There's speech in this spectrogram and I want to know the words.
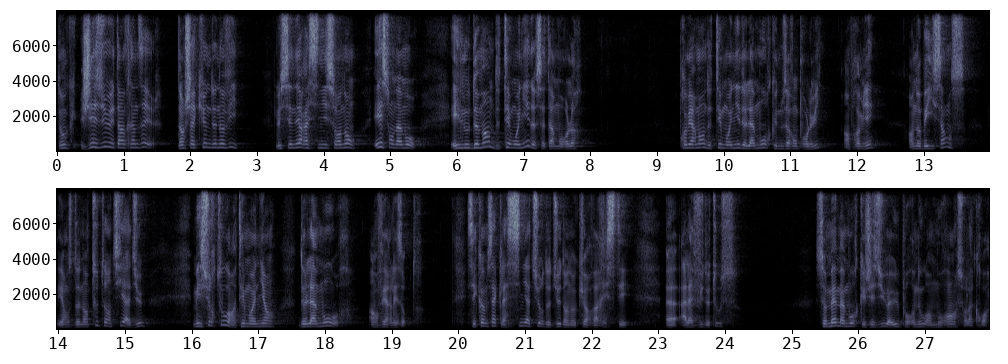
Donc Jésus est en train de dire, dans chacune de nos vies, le Seigneur a signé son nom et son amour. Et il nous demande de témoigner de cet amour-là. Premièrement, de témoigner de l'amour que nous avons pour lui, en premier, en obéissance et en se donnant tout entier à Dieu, mais surtout en témoignant de l'amour envers les autres. C'est comme ça que la signature de Dieu dans nos cœurs va rester euh, à la vue de tous. Ce même amour que Jésus a eu pour nous en mourant sur la croix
